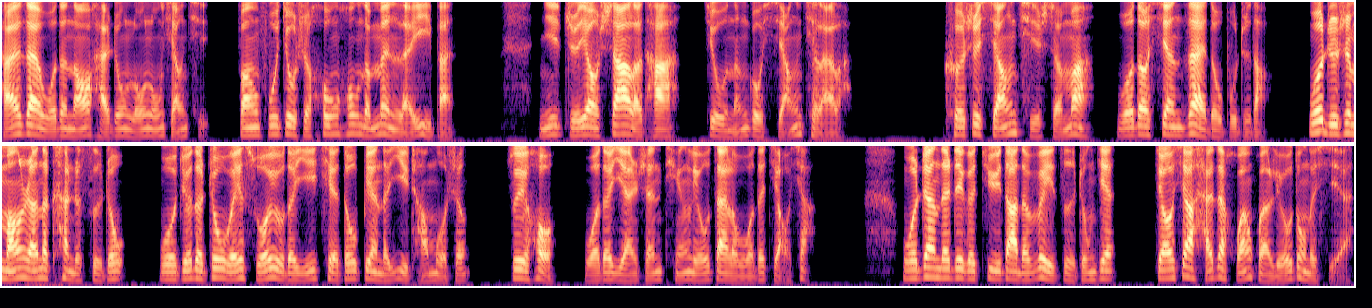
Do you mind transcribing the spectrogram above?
还在我的脑海中隆隆响起，仿佛就是轰轰的闷雷一般。你只要杀了他，就能够想起来了。可是想起什么，我到现在都不知道。我只是茫然地看着四周，我觉得周围所有的一切都变得异常陌生。最后，我的眼神停留在了我的脚下。我站在这个巨大的“位”字中间，脚下还在缓缓流动的血。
